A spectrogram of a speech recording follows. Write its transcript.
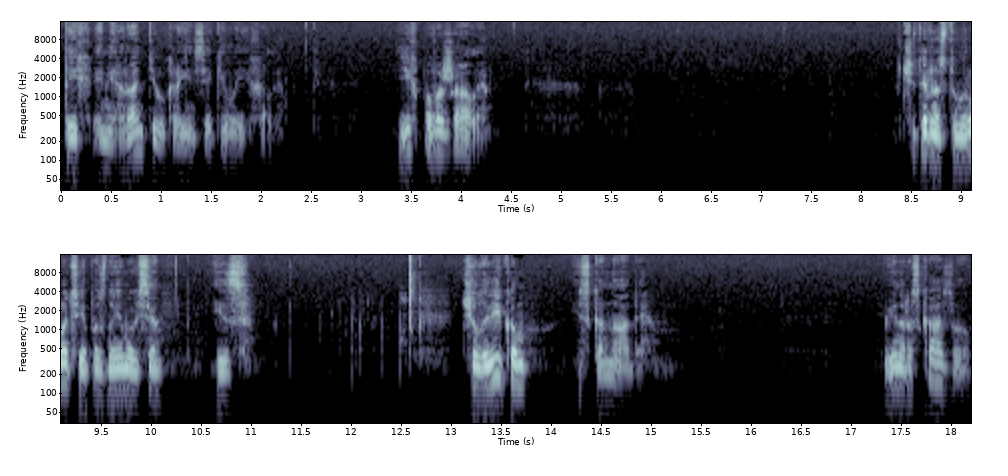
тих емігрантів українців, які виїхали. Їх поважали. В 2014 році я познайомився із чоловіком із Канади. Він розказував,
